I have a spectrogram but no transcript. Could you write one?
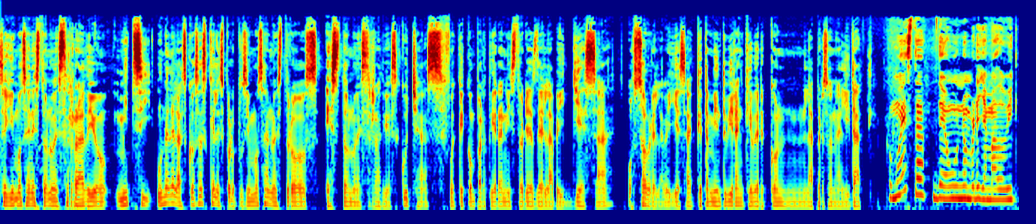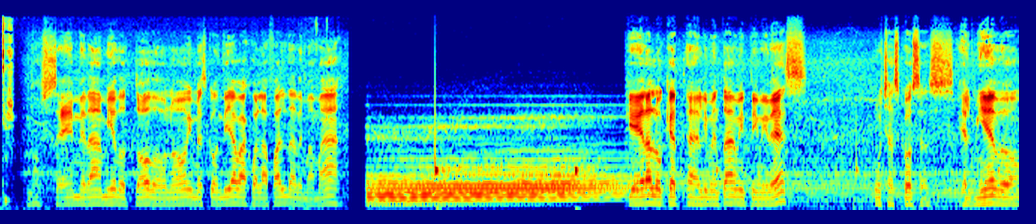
Seguimos en Esto No es Radio. Mitzi, una de las cosas que les propusimos a nuestros Esto No es Radio escuchas fue que compartieran historias de la belleza o sobre la belleza que también tuvieran que ver con la personalidad. Como esta, de un hombre llamado Víctor. No sé, me da miedo todo, ¿no? Y me escondía bajo la falda de mamá. Que era lo que alimentaba mi timidez. Muchas cosas. El miedo,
